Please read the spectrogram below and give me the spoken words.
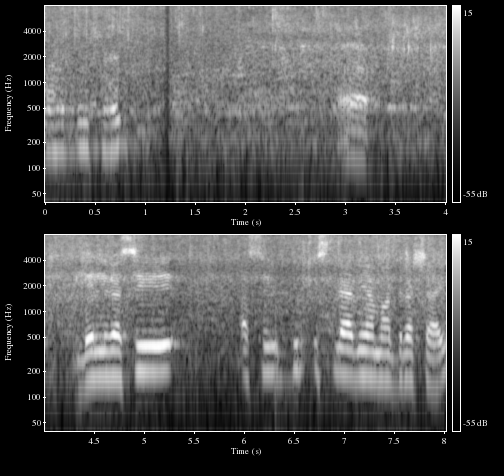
নাহিদ্দিন সাহেব বেলগাছি আসিরুদ্দিন ইসলামিয়া মাদ্রাসায়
